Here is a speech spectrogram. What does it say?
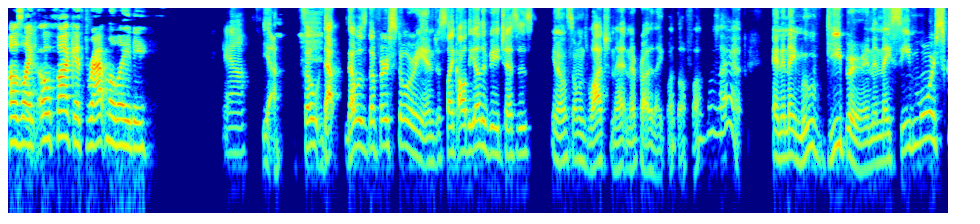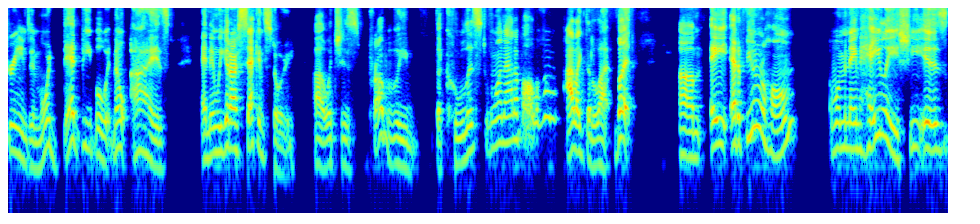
I was like, oh fuck, it's Rat Milady. Yeah. yeah so that that was the first story and just like all the other vhs's you know someone's watching that and they're probably like what the fuck was that and then they move deeper and then they see more screens and more dead people with no eyes and then we get our second story uh, which is probably the coolest one out of all of them i liked it a lot but um a at a funeral home a woman named Haley. She is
